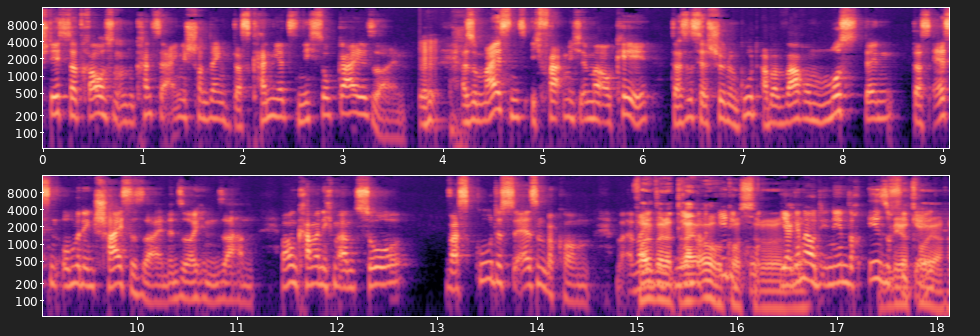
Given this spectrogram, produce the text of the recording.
stehst da draußen und du kannst ja eigentlich schon denken, das kann jetzt nicht so geil sein. Also meistens, ich frage mich immer, okay, das ist ja schön und gut, aber warum muss denn das Essen unbedingt scheiße sein in solchen Sachen? Warum kann man nicht mal im Zoo was Gutes zu essen bekommen? Weil, allem, weil das nehmen doch Euro eh kostet oder Ja, so. genau, die nehmen doch eh so Mega viel Geld. teuer.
